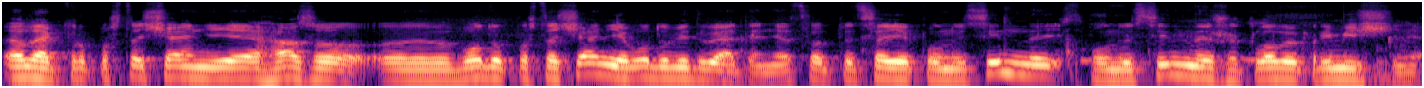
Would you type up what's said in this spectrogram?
електропостачання, є газоводопостачання, є водовідведення. Тобто це є повноцінне, повноцінне житлове приміщення.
